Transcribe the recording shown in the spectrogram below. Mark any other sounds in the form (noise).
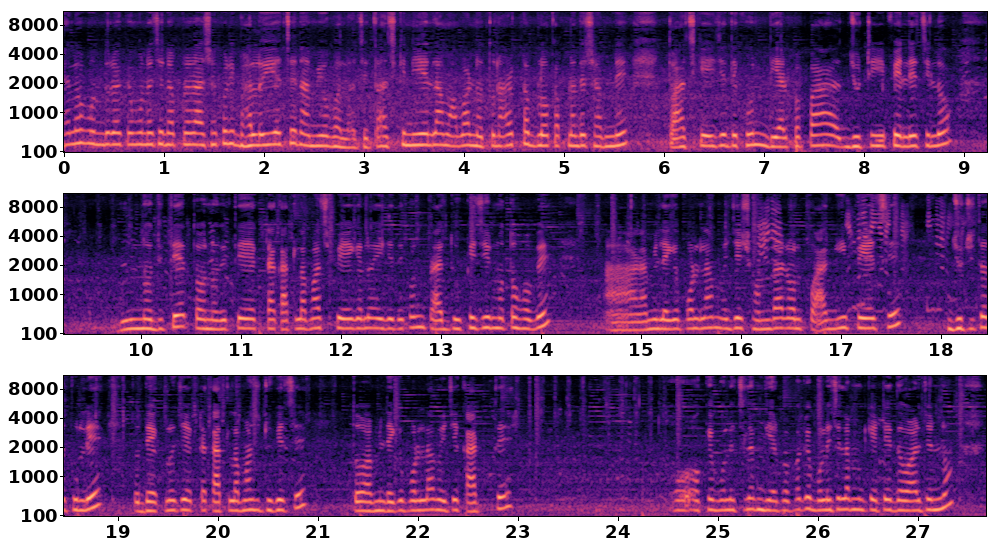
Hello বন্ধুরা, কেমন আছেন আপনারা? আশা করি ভালোই আছেন, আমিও ভালো আছি। তো আজকে নিয়ে এলাম আবার নতুন আরেকটা ব্লগ আপনাদের সামনে। তো আজকে এই যে দেখুন, দিয়ার পাপা জুটি ফেলেছিল নদীতে। তো নদীতে একটা কাতলা মাছ পেয়ে গেল। এই যে দেখুন, প্রায় দু কেজির মতো হবে। আর আমি লেগে পড়লাম, ওই যে সন্ধ্যার অল্প আগেই পেয়েছে জুটিটা তুলে। তো দেখল যে একটা কাতলা মাছ ঢুকেছে। তো আমি লেগে পড়লাম এই যে কাটতে। ও, ওকে বলেছিলাম, দিয়ার পাপাকে বলেছিলাম কেটে দেওয়ার জন্য।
